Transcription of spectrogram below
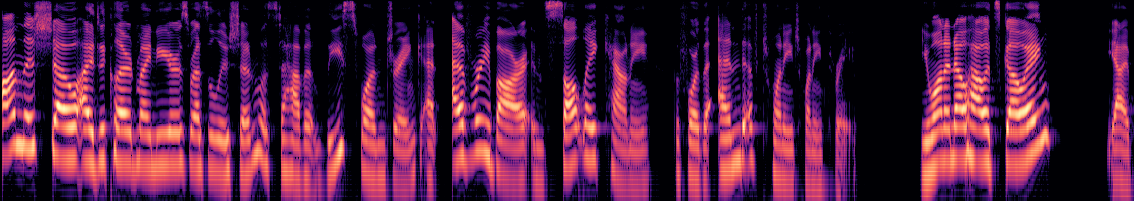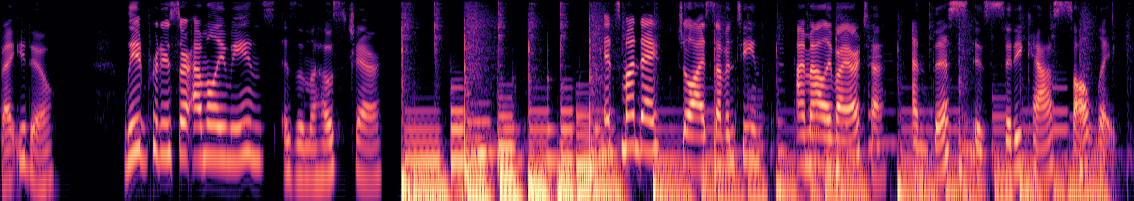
On this show, I declared my New Year's resolution was to have at least one drink at every bar in Salt Lake County before the end of 2023. You want to know how it's going? Yeah, I bet you do. Lead producer Emily Means is in the host chair. It's Monday, July 17th. I'm Ali Vallarta, and this is CityCast Salt Lake.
